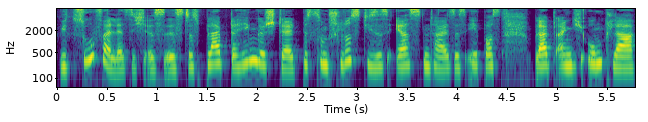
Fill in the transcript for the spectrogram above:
wie zuverlässig es ist, das bleibt dahingestellt. Bis zum Schluss dieses ersten Teils des Epos bleibt eigentlich unklar,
